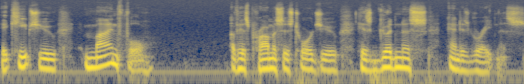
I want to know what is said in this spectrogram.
It keeps you mindful of His promises towards you, His goodness, and His greatness.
